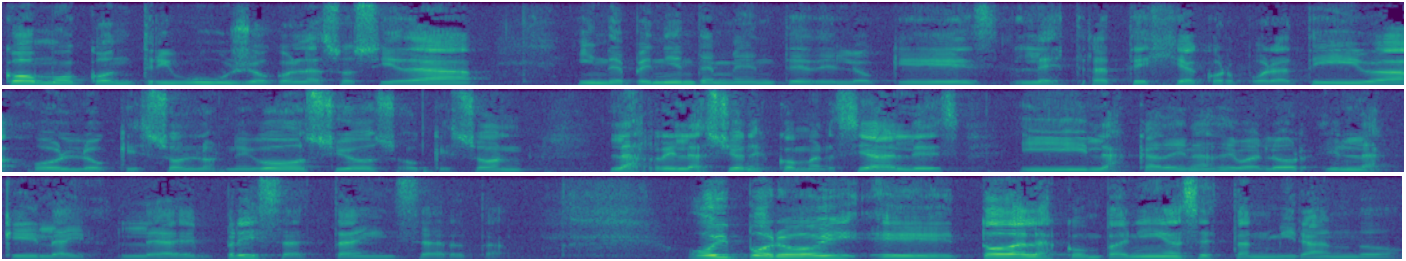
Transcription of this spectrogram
cómo contribuyo con la sociedad, independientemente de lo que es la estrategia corporativa o lo que son los negocios o que son las relaciones comerciales y las cadenas de valor en las que la, empresa está inserta. Hoy por hoy eh, todas las compañías están mirando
